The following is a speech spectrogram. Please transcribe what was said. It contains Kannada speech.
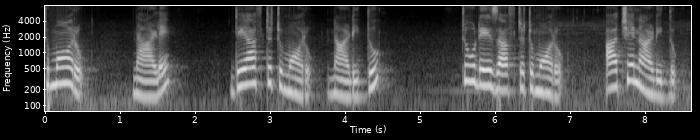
ಟುಮಾರೋ ನಾಳೆ ಡೇ ಆಫ್ಟರ್ ಟುಮಾರೋ ನಾಡಿದ್ದು ಟೂ ಡೇಸ್ ಆಫ್ಟರ್ ಟುಮಾರೋ ಆಚೆ ನಾಡಿದ್ದು.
